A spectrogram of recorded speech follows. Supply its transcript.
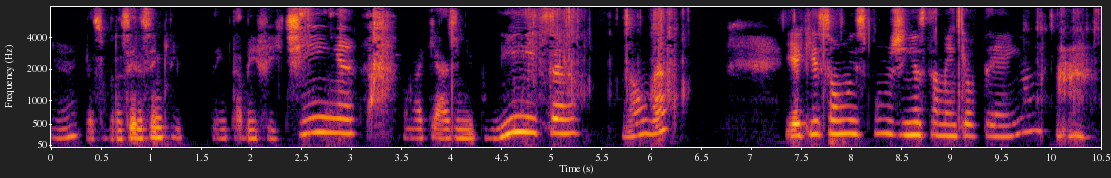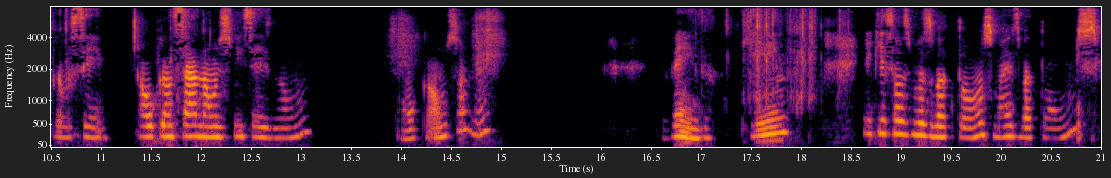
Né? A sobrancelha sempre tem que estar tá bem feitinha. A maquiagem bonita. Não, né? E aqui são esponjinhas também que eu tenho, pra você alcançar, não, os pincéis não, alcançam, né? Tá vendo? Aqui. E aqui são os meus batons, mais batons.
